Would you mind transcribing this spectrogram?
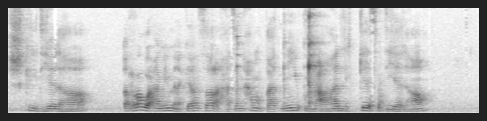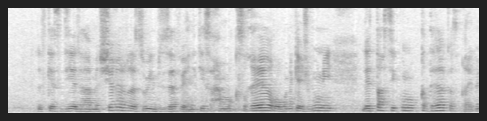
الشكل ديالها الروعة مما كان صراحة حمقاتني ومعها الكاس ديالها. الكاس ديالها ماشي غير زوين بزاف يعني كيحمق صغير وأنا كيعجبوني. les tasses يكونوا قد هكا تقريبا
